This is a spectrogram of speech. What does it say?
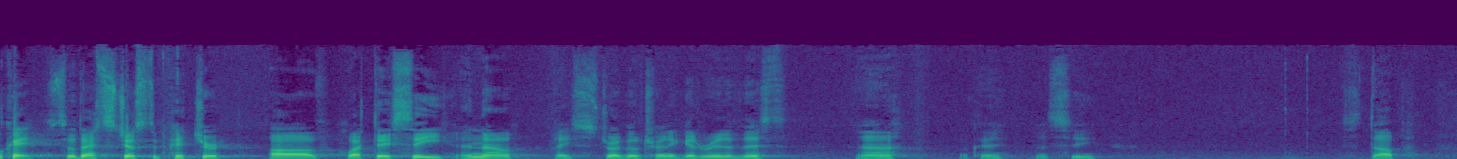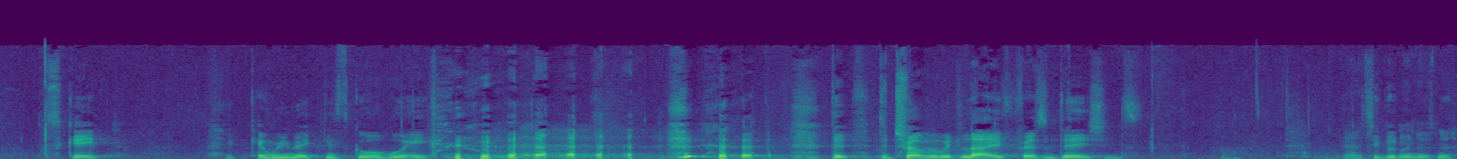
Okay, so that's just a picture of what they see, and now I struggle trying to get rid of this. Uh, okay, let's see. Stop. Escape. Can we make this go away? the, the trouble with live presentations. That's a good one, isn't it?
